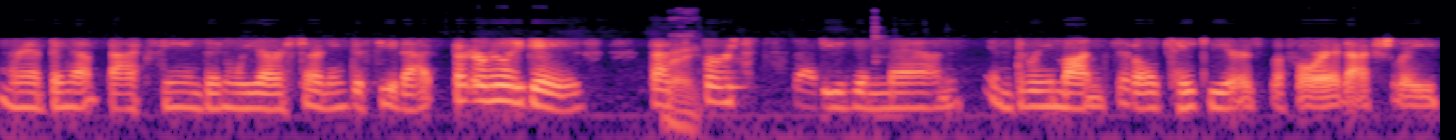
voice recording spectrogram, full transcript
ramping up vaccines and we are starting to see that. But early days, that Right. first studies in man in 3 months. It'll take years before it actually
